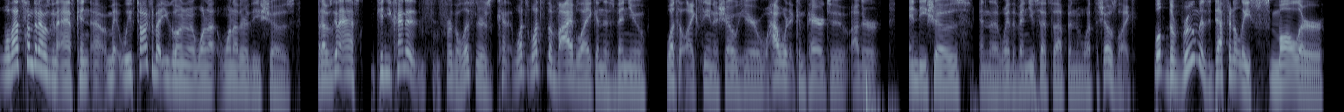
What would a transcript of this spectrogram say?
Well, that's something I was going to ask. Can uh, we've talked about you going to one o- one other of these shows, but I was going to ask, can you kind of for the listeners, what's what's the vibe like in this venue? What's it like seeing a show here? How would it compare to other indie shows and the way the venue sets up and what the show's like? Well, the room is definitely smaller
